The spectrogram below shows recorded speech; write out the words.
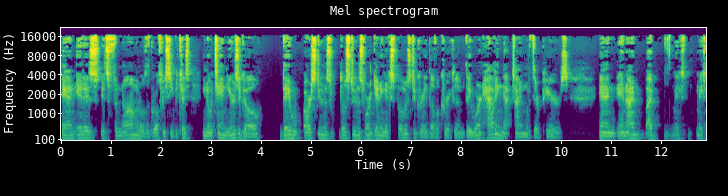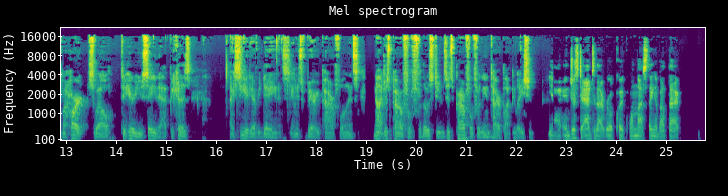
and it is it's phenomenal the growth we see because you know 10 years ago they our students those students weren't getting exposed to grade level curriculum. They weren't having that time with their peers. And and i i makes makes my heart swell to hear you say that because i see it every day and it's and it's very powerful. And it's not just powerful for those students it's powerful for the entire population. Yeah and just to add to that real quick one last thing about that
